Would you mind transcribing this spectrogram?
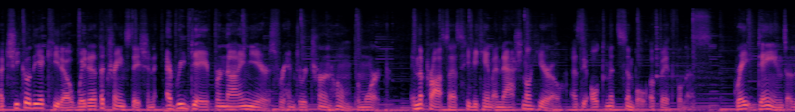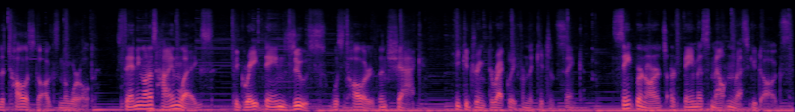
Hachiko the Akita waited at the train station every day for nine years for him to return home from work. In the process, he became a national hero as the ultimate symbol of faithfulness. Great Danes are the tallest dogs in the world. Standing on his hind legs, the Great Dane Zeus was taller than Shaq. He could drink directly from the kitchen sink. St. Bernards are famous mountain rescue dogs.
